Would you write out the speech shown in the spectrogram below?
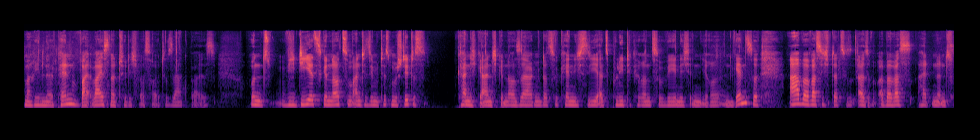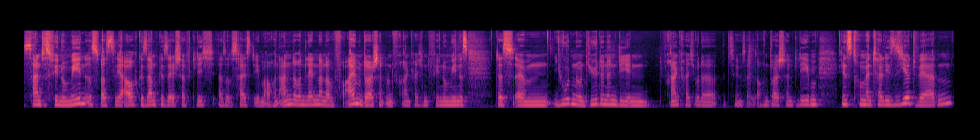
Marine Le Pen weiß natürlich, was heute sagbar ist. Und wie die jetzt genau zum Antisemitismus steht, ist kann ich gar nicht genau sagen. Dazu kenne ich sie als Politikerin zu wenig in ihrer in Gänze. Aber was ich dazu, also, aber was halt ein interessantes Phänomen ist, was ja auch gesamtgesellschaftlich, also das heißt eben auch in anderen Ländern, aber vor allem in Deutschland und Frankreich ein Phänomen ist, dass ähm, Juden und Jüdinnen, die in Frankreich oder beziehungsweise auch in Deutschland leben, instrumentalisiert werden,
